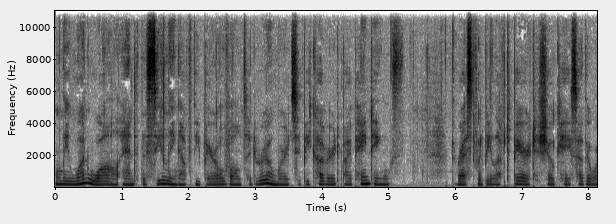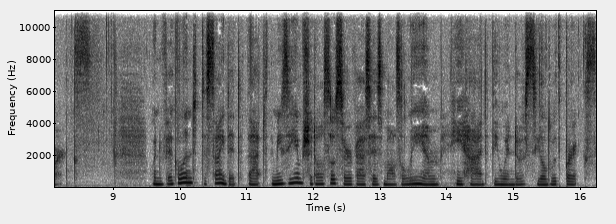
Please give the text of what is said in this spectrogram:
Only one wall and the ceiling of the barrel vaulted room were to be covered by paintings. The rest would be left bare to showcase other works. When Vigeland decided that the museum should also serve as his mausoleum, he had the windows sealed with bricks,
